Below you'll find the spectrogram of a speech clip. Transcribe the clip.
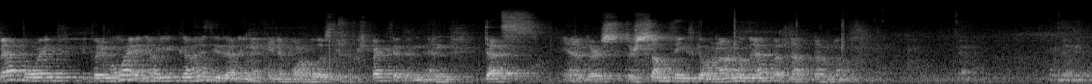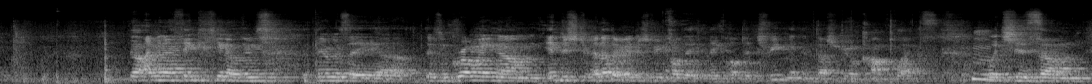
bad boy, you put him away. No, you've got to do that in a, in a more holistic perspective. And, and that's, you know, there's, there's some things going on with that, but not, not enough. No, I mean, I think, you know, there's, there was a, uh, there's a growing um, industry, another industry called, the, they call it the treatment industrial complex, which is um,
